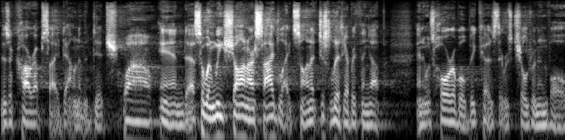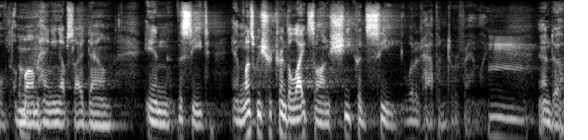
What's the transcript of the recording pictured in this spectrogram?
There's a car upside down in the ditch. Wow. And uh, so when we shone our side lights on, it just lit everything up. And it was horrible because there was children involved, a mom hanging upside down in the seat and once we turned the lights on, she could see what had happened to her family. Mm. And uh,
